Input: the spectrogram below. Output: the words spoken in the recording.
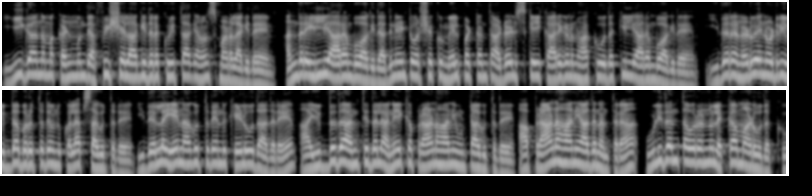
ಈಗ ನಮ್ಮ ಕಣ್ಮುಂದೆ ಅಫಿಷಿಯಲ್ ಆಗಿ ಇದರ ಕುರಿತಾಗಿ ಅನೌನ್ಸ್ ಮಾಡಲಾಗಿದೆ. ಅಂದರೆ ಇಲ್ಲಿ ಆರಂಭವಾಗಿದೆ. ಹದಿನೆಂಟು ವರ್ಷಕ್ಕೂ ಮೇಲ್ಪಟ್ಟಂತ ಅಡಲ್ಟ್ಸ್ಗೆ ಈ ಕಾರ್ಯಗಳನ್ನು ಹಾಕುವುದಕ್ಕೆ ಇಲ್ಲಿ ಆರಂಭವಾಗಿದೆ. ಇದರ ನಡುವೆ ನೋಡಿರಿ ಯುದ್ಧ ಬರುತ್ತದೆ, ಒಂದು ಕೊಲಾಪ್ಸ್ ಆಗುತ್ತದೆ. ಇದೆಲ್ಲ ಏನಾಗುತ್ತದೆ ಎಂದು ಕೇಳುವುದಾದರೆ, ಆ ಯುದ್ಧದ ಅಂತ್ಯದಲ್ಲಿ ಅನೇಕ ಪ್ರಾಣಹಾನಿ ಉಂಟಾಗುತ್ತದೆ. ಆ ಪ್ರಾಣಹಾನಿ ಆದ ನಂತರ ಉಳಿದಂತವರನ್ನು ಲೆಕ್ಕ ಮಾಡುವುದಕ್ಕೂ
